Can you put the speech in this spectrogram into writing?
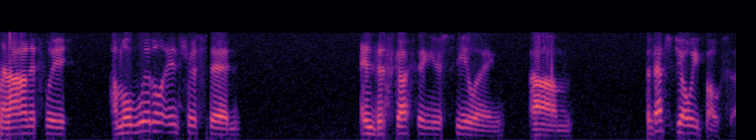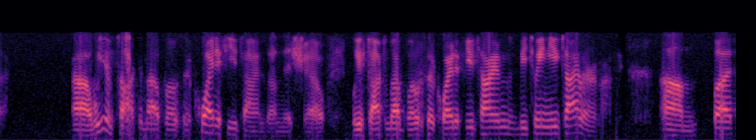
And honestly, I'm a little interested in discussing your ceiling. Um, but that's Joey Bosa. Uh, we have talked about Bosa quite a few times on this show. We've talked about Bosa quite a few times between you, Tyler, and I. Um, but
